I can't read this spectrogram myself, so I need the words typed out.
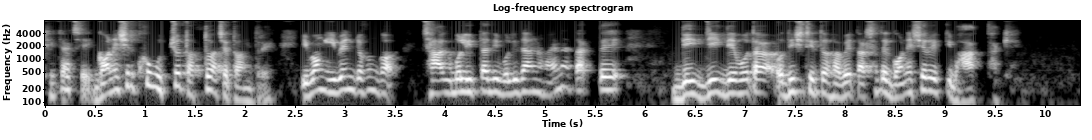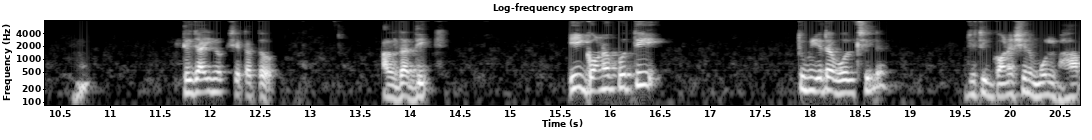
ঠিক আছে? গণেশের খুব উচ্চ তত্ত্ব আছে তন্ত্রে। এবং ইভেন যখন ছাগ বলি ইত্যাদি বলিদান হয় না, তাতে যেই দেবতা অধিষ্ঠিত হবে, তার সাথে গণেশেরও একটি ভাগ থাকে। তো যাই হোক, সেটা তো আলাদা দিক। এই গণপতি, তুমি যেটা বলছিলে, যেটি গণেশের মূল ভাব,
